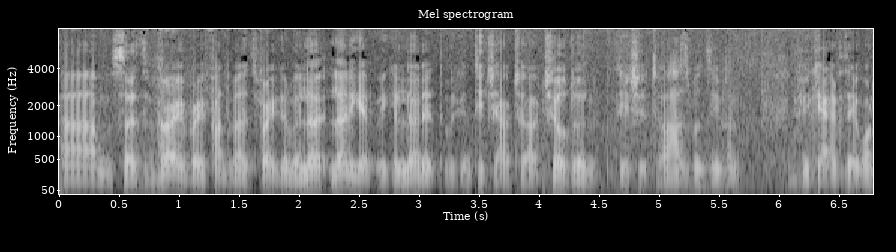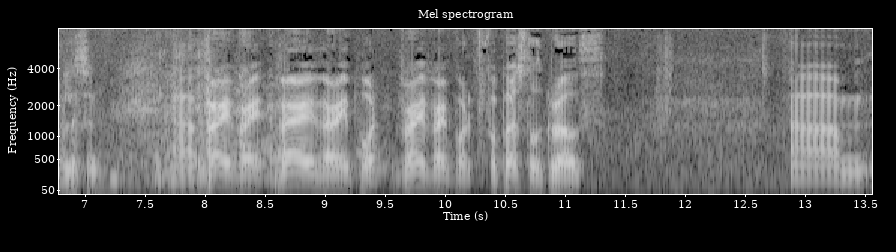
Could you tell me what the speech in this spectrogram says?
Um, so it's very, very fundamental. It's very good. We're lear- learning it. We can learn it. We can teach it out to our children. Teach it to our husbands, even if you can, if they want to listen. Uh, very, very, very, very important. Very, very important for personal growth. Um,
